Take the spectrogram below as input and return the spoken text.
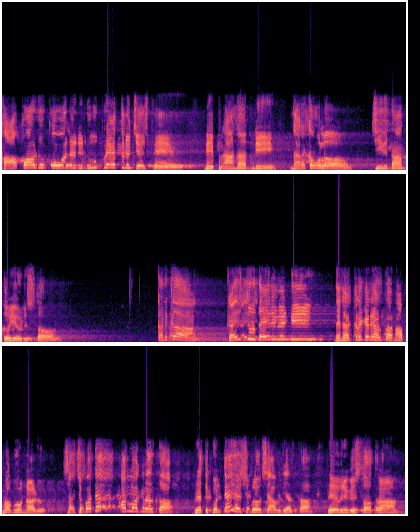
కాపాడుకోవాలని నువ్వు ప్రయత్నం చేస్తే నీ ప్రాణాన్ని నరకంలో జీవితాంతం ఏడుస్తావు. కనుక క్రైస్తవ ధైర్యం ఏంటి? నేను ఎక్కడికైనా వెళ్తా నా ప్రభు ఉన్నాడు. చచ్చిపోతే అల్లాకి వెళ్తా బ్రతుకుంటే యేసుప్రభు సేవ చేస్తా. దేవునికి స్తోత్రం.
